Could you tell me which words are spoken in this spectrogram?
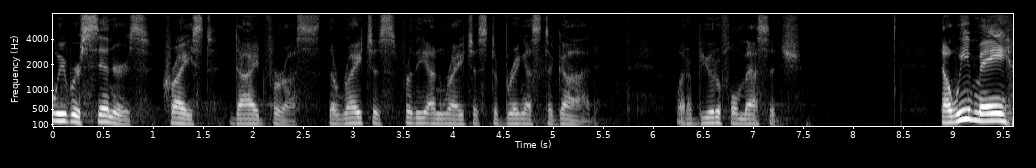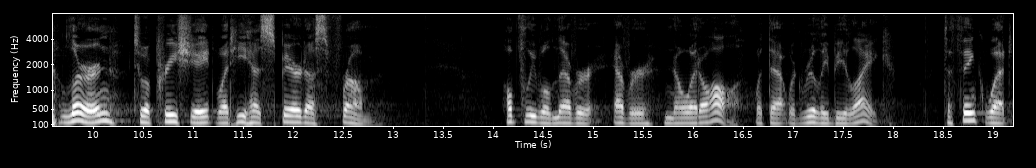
we were sinners, Christ died for us, the righteous for the unrighteous, to bring us to God. What a beautiful message. Now, we may learn to appreciate what He has spared us from. Hopefully, we'll never, ever know at all what that would really be like. To think what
